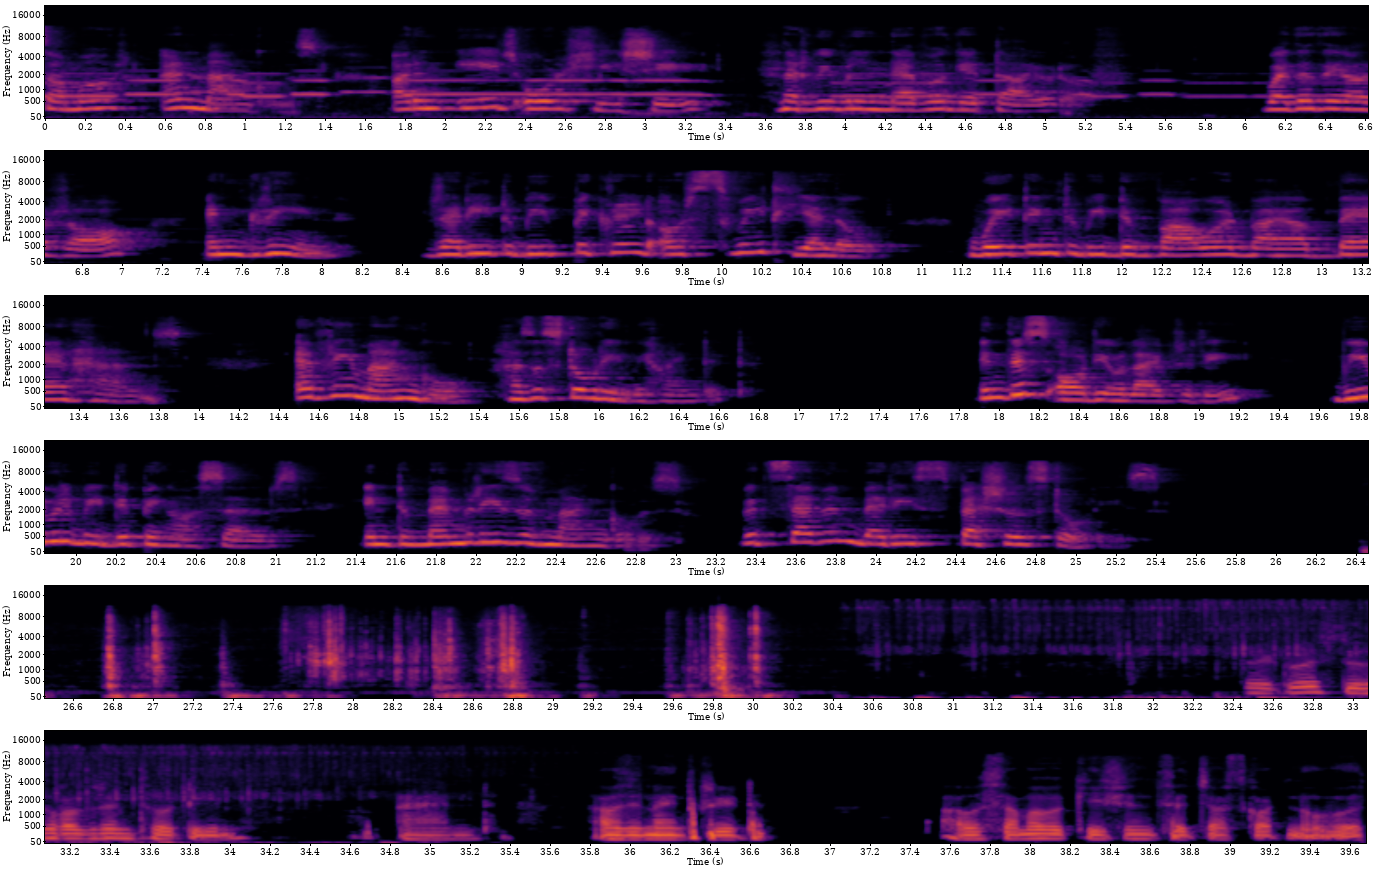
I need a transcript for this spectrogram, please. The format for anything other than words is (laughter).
Summer and mangoes are an age old cliche that we will never get tired of. Whether they are raw and green, ready to be pickled, or sweet yellow, waiting to be devoured by our bare hands, every mango has a story behind it. In this audio library, we will be dipping ourselves into memories of mangoes with seven very special stories. So it was 2013, and I was in ninth grade. Our summer vacations had just gotten over.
